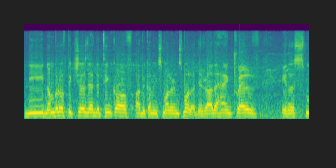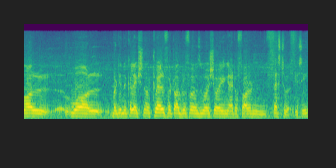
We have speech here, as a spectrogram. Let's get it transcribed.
the number of pictures that they think of are becoming smaller and smaller. They'd rather hang 12 in a small wall, but in a collection of 12 photographers who are showing at a foreign festival, you see.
